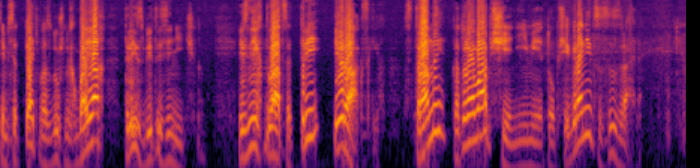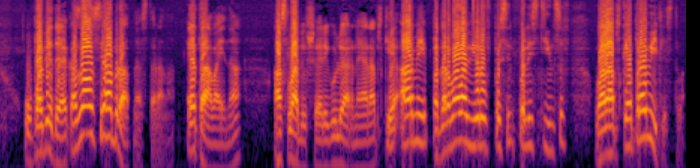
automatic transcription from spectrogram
75 в воздушных боях, 3 сбиты зенитчиками. Из них 23 иракских, страны, которая вообще не имеет общей границы с Израилем. У победы оказалась и обратная сторона. Эта война, ослабившая регулярные арабские армии, подорвала веру в палестинцев в арабское правительство,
